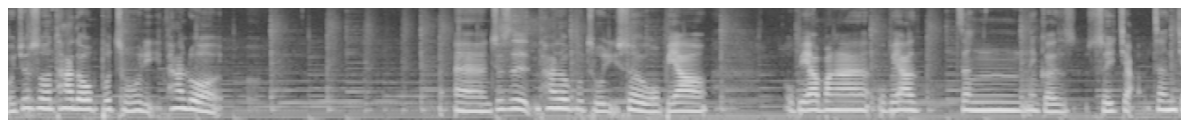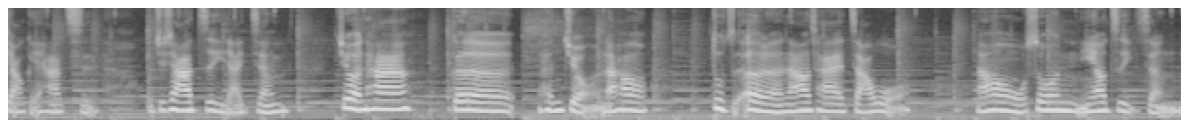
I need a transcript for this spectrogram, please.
我就说他都不处理，他如果。嗯，就是他都不处理，所以我不要，我不要帮他，我不要蒸那个水饺，蒸饺给他吃，我就叫他自己来蒸。结果他隔了很久，然后肚子饿了，然后才来找我。然后我说你要自己蒸，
